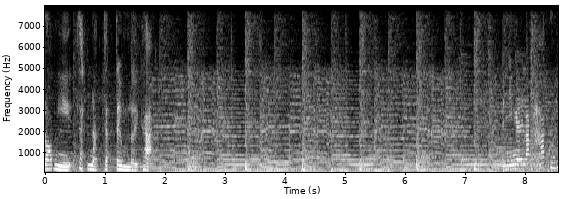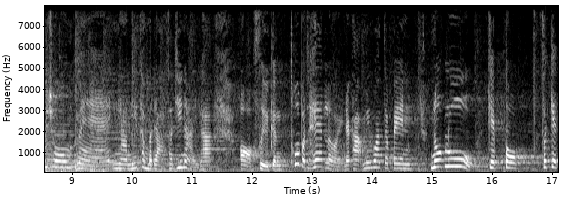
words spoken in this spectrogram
รอบนี้จัดหนักจัดเต็มเลยค่ะ เป็นยังไงล่ะคะคุณผู้ชม แหมงานนี้ธรรมดาซะที่ไหนคะ ออกสื่อกันทั่วประเทศเลยนะคะ ไม่ว่าจะเป็นนกลู่เก็บตกสะเก็ด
